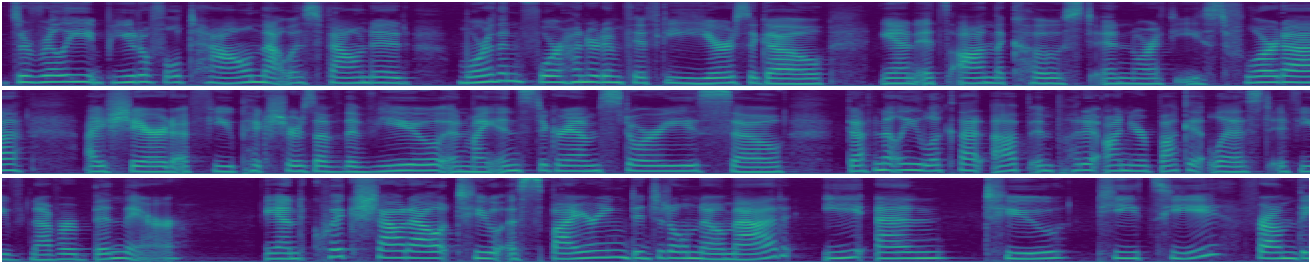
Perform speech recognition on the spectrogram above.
it's a really beautiful town that was founded more than 450 years ago, and it's on the coast in Northeast Florida. I shared a few pictures of the view in my Instagram stories, so definitely look that up and put it on your bucket list if you've never been there. And quick shout out to aspiring digital nomad EN2PT from the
